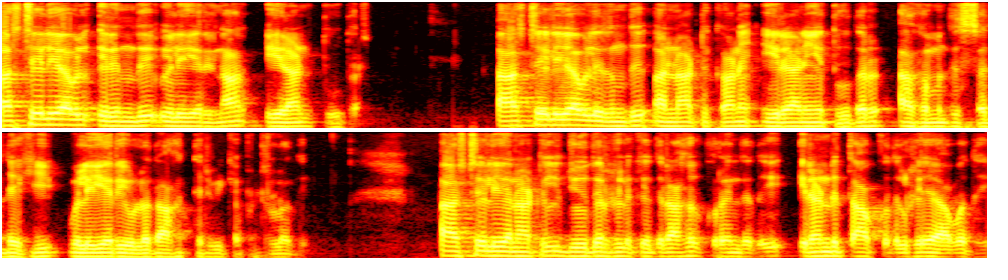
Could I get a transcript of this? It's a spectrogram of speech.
ஆஸ்திரேலியாவில் இருந்து வெளியேறினார் ஈரான் தூதர். ஆஸ்திரேலியாவில் இருந்து அந்நாட்டுக்கான ஈரானிய தூதர் அகமது சதேஹி வெளியேறியுள்ளதாக தெரிவிக்கப்பட்டுள்ளது. ஆஸ்திரேலிய நாட்டில் ஜூதர்களுக்கு எதிராக குறைந்தது இரண்டு தாக்குதல்களையாவது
